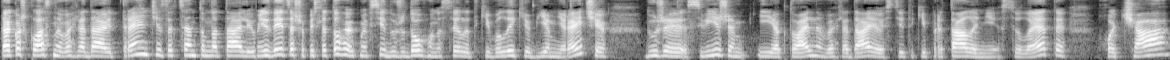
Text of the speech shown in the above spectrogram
Також класно виглядають тренчі з акцентом на талію. Мені здається, що після того, як ми всі дуже довго носили такі великі об'ємні речі, дуже свіжим і актуальним виглядає ось ці такі приталені силуети. Хоча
